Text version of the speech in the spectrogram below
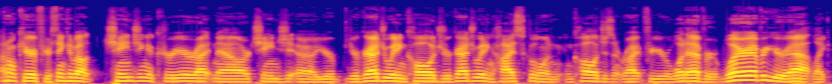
I don't care if you're thinking about changing a career right now or changing uh, you're you're graduating college, you're graduating high school and, and college isn't right for you or whatever. Wherever you're at, like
